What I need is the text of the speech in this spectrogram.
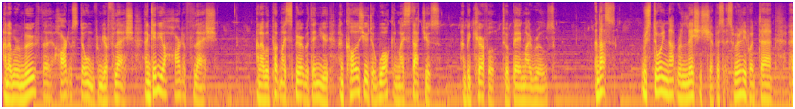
and I will remove the heart of stone from your flesh and give you a heart of flesh. And I will put my spirit within you and cause you to walk in my statutes and be careful to obey my rules. And that's restoring that relationship. It's, it's really what uh, uh,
